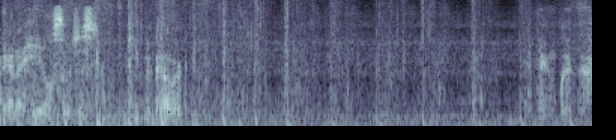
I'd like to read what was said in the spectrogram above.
I gotta heal, so just keep it covered. I think I'm good now.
